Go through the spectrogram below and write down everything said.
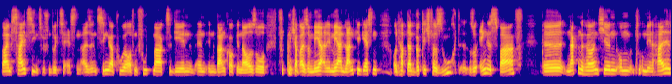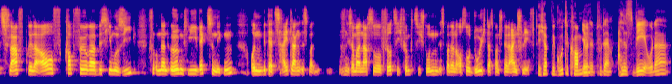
beim Sightseeing zwischendurch zu essen. Also in Singapur auf den Foodmarkt zu gehen, in, in Bangkok genauso. Ich habe also mehr, mehr an Land gegessen und habe dann wirklich versucht, so eng es war, äh, Nackenhörnchen um, um den Hals, Schlafbrille auf, Kopfhörer, bisschen Musik, um dann irgendwie wegzunicken. Und mit der Zeit lang ist man, ich sag mal, nach so 40, 50 Stunden ist man dann auch so durch, dass man schnell einschläft. Ich habe eine gute Kombi. Ja, aber das tut einem alles weh, oder?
